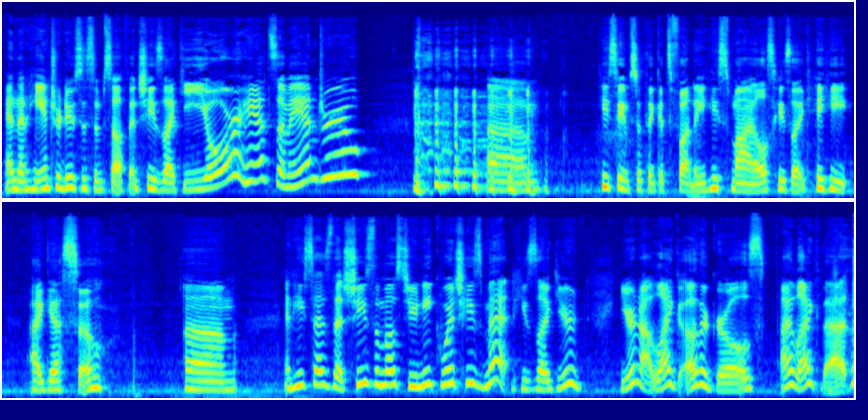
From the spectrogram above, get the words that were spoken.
And then he introduces himself, and she's like, You're handsome Andrew? um, he seems to think it's funny. He smiles. He's like, Hee hee, I guess so. Um, and he says that she's the most unique witch he's met. He's like, You're. You're not like other girls. I like that.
